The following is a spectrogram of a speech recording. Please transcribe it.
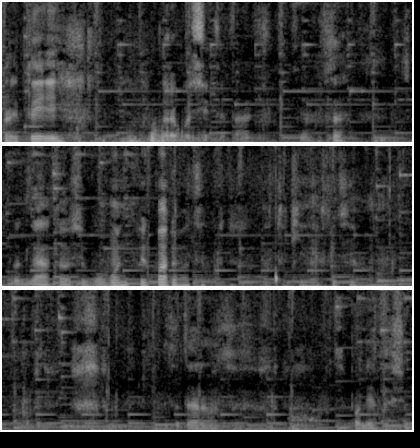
прийти і перепочити. Так? Це, це типу для того, щоб вогонь підпалювати. Ось такі тут є вони. Дерево, палети, щоб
